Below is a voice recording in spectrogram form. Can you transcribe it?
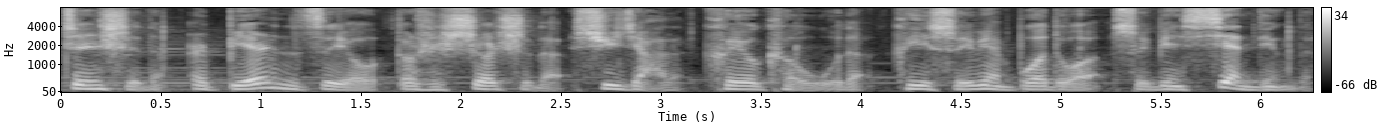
真实的，而别人的自由都是奢侈的、虚假的、可有可无的，可以随便剥夺、随便限定的。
